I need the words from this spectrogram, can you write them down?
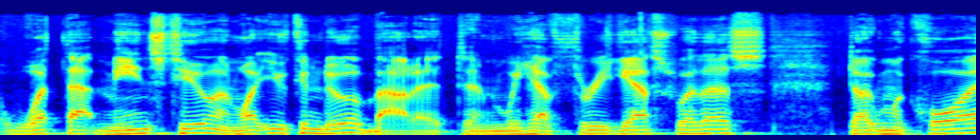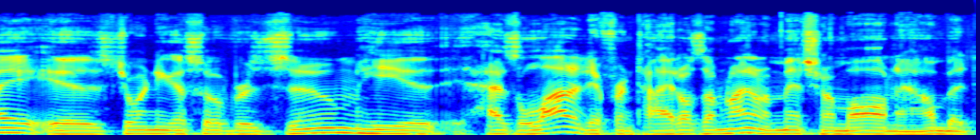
what that means to you and what you can do about it. And we have three guests with us. Doug McCoy is joining us over Zoom. He has a lot of different titles. I'm not going to mention them all now, but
